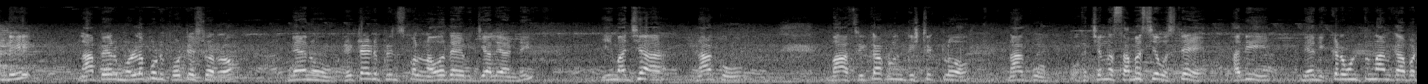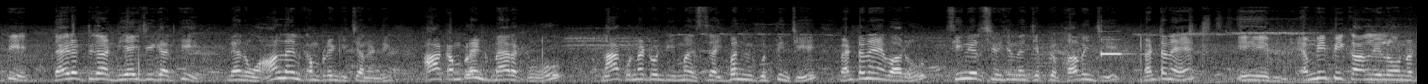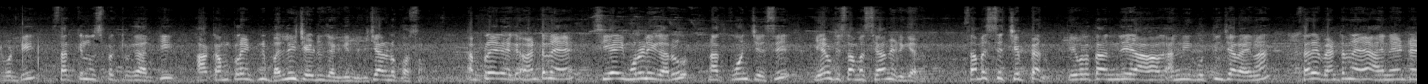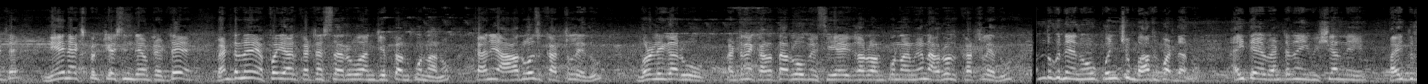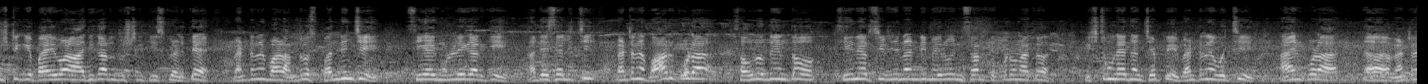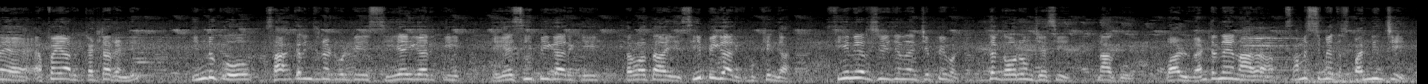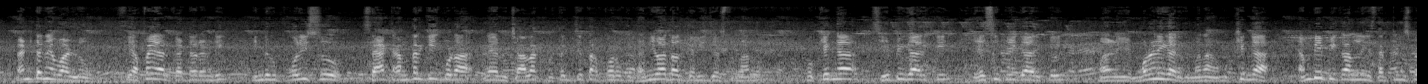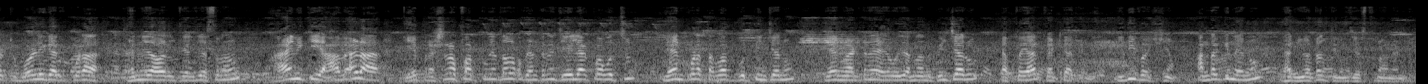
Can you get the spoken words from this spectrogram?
అండి. నా పేరు ముళ్ళపూడి కోటేశ్వరరావు. నేను రిటైర్డ్ ప్రిన్సిపల్ నవోదయ విద్యాలయ అండి. ఈ మధ్య నాకు మా శ్రీకాకుళం డిస్టిక్లో నాకు ఒక చిన్న సమస్య వస్తే అది నేను ఇక్కడ ఉంటున్నాను కాబట్టి డైరెక్ట్గా డిఐజీ గారికి నేను ఆన్లైన్ కంప్లైంట్ ఇచ్చానండి. ఆ కంప్లైంట్ మేరకు నాకున్నటువంటి ఇబ్బందిని గుర్తించి వెంటనే వారు సీనియర్ సిటిజన్ అని చెప్పి భావించి వెంటనే ఈ ఎంవిపి కాలనీలో ఉన్నటువంటి సర్కిల్ ఇన్స్పెక్టర్ గారికి ఆ కంప్లైంట్ని బదిలీ చేయడం జరిగింది విచారణ కోసం. కంప్లైంట్ వెంటనే సిఐ మురళి గారు నాకు ఫోన్ చేసి ఏమిటి సమస్య అని అడిగారు. సమస్య చెప్పాను. తీవ్రత అన్ని అన్నీ గుర్తించారు ఆయన. సరే వెంటనే ఆయన ఏంటంటే నేను ఎక్స్పెక్ట్ చేసింది ఏమిటంటే వెంటనే ఎఫ్ఐఆర్ కట్టేస్తారు అని చెప్పి అనుకున్నాను. కానీ ఆ రోజు కట్టలేదు. మురళి గారు వెంటనే కడతారు మీ సిఐ గారు అనుకున్నాను కానీ ఆ రోజు కట్టలేదు. అందుకు నేను కొంచెం బాధపడ్డాను. అయితే వెంటనే ఈ విషయాన్ని పై దృష్టికి పై అధికారుల దృష్టికి తీసుకువెళితే వెంటనే వాళ్ళందరూ స్పందించి సిఐ మురళి గారికి ఆదేశాలు ఇచ్చి వెంటనే వారు కూడా సౌహృదయంతో సీనియర్ సిటిజన్ అండి మీరు ఇన్నిసార్లు తిప్పడం నాకు ఇష్టం లేదని చెప్పి వెంటనే వచ్చి ఆయన కూడా వెంటనే ఎఫ్ఐఆర్ కట్టారండి. ఇందుకు సహకరించినటువంటి సిఐ గారికి ఏసీపీ గారికి తర్వాత ఈ సిపి గారికి ముఖ్యంగా సీనియర్ సిటిజన్ అని చెప్పి పెద్ద గౌరవం చేసి నాకు వాళ్ళు వెంటనే నా సమస్య మీద స్పందించి వెంటనే వాళ్ళు ఎఫ్ఐఆర్ కట్టారండి. ఇందుకు పోలీసు శాఖ అందరికీ కూడా నేను చాలా కృతజ్ఞతాపూర్వక ధన్యవాదాలు తెలియజేస్తున్నాను. ముఖ్యంగా సిపి గారికి ఏసీపీ గారికి మరి మురళి గారికి మన ముఖ్యంగా MBP colony sub inspector Murali గారికి కూడా ధన్యవాదాలు తెలియజేస్తున్నాను. ఆయనకి ఆవేళ ఏ ప్రెషర్ ఆఫ్ వర్క్ మీద వెంటనే చేయలేకపోవచ్చు. నేను కూడా తర్వాత గుర్తించాను. నేను వెంటనే నన్ను పిలిచారు. ఎఫ్ఐఆర్ కట్టారండి. ఇది విషయం. అందరికీ నేను ధన్యవాదాలు తెలియజేస్తున్నానండి.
